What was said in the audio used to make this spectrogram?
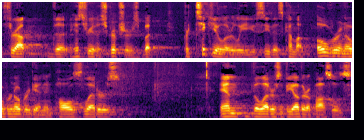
throughout the history of the scriptures, but particularly you see this come up over and over and over again in Paul's letters and the letters of the other apostles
